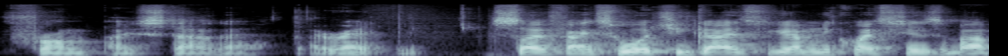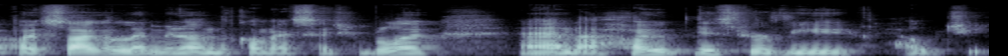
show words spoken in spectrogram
from Postaga directly. So thanks for watching guys. If you have any questions about Postaga, let me know in the comment section below and I hope this review helped you.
